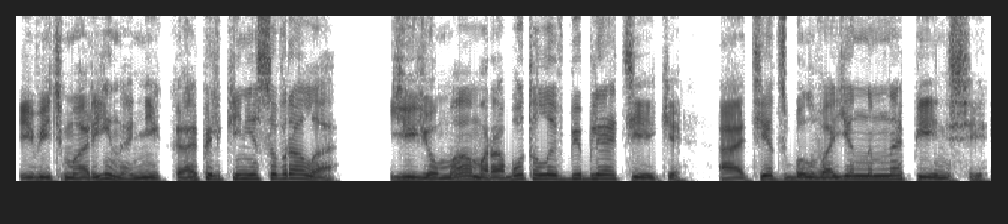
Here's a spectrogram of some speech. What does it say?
И ведь Марина ни капельки не соврала. Ее мама работала в библиотеке, а отец был военным на пенсии.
